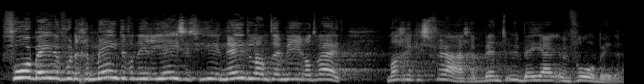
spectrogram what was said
Voorbeden voor de gemeente van de Heer Jezus hier in Nederland en wereldwijd. Mag ik eens vragen, bent u, ben jij een voorbidder?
